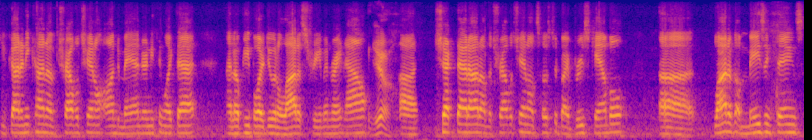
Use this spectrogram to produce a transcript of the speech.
you've got any kind of Travel Channel on demand or anything like that, I know people are doing a lot of streaming right now. Yeah. Uh, check that out on the Travel Channel. It's hosted by Bruce Campbell. A uh, lot of amazing things.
